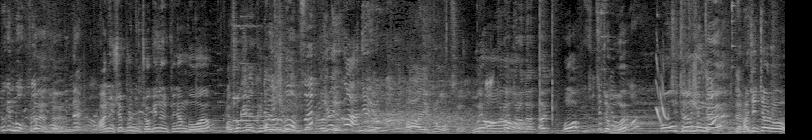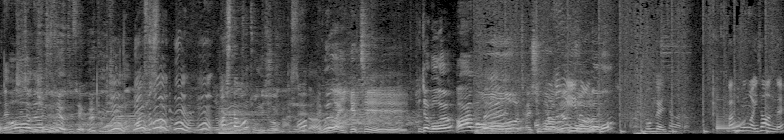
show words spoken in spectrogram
여기 뭐 없어? 뭐 없는데? 아니 셰프님 저기는 그냥 먹어요? 어 저기는 그냥 여기 뭐 없어요? 이런 이거 아니야 이런 거? 아 아니 그런 거 없어요. 뭐야? 들어 들어 들어. 어? 진짜 먹어요? 어? 진짜 드셨네? 아 진짜로? 네, 진짜 드시네요. 드세요. 왜 이렇게 드시는 맛있다고? 정리 좀 하고 있습니다. 뭐가 있겠지. 진짜 먹어요? 아 뭐? 잘 씹어라. 그냥 먹는다고? 뭔가 이상하다. 맛이 뭔가 이상한데?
